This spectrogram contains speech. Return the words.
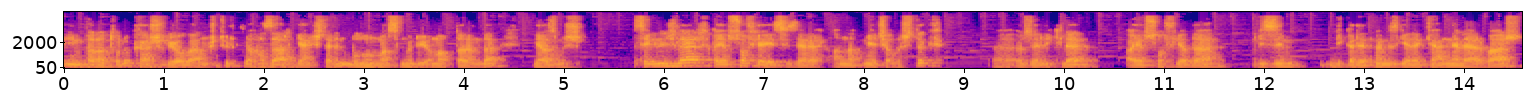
imparatoru karşılıyorlarmış. Türk ve Hazar gençlerin bulunmasını diyor notlarında yazmış. Sevgiliciler Ayasofya'yı sizlere anlatmaya çalıştık. Ee, özellikle Ayasofya'da bizim dikkat etmemiz gereken neler var?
